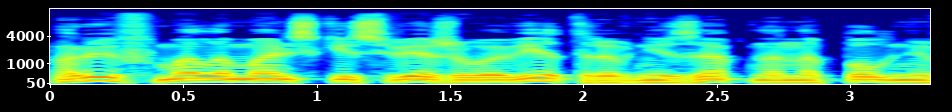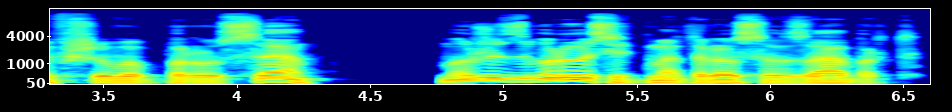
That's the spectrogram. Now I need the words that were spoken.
Порыв маломальски свежего ветра, внезапно наполнившего паруса, может сбросить матроса за борт.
